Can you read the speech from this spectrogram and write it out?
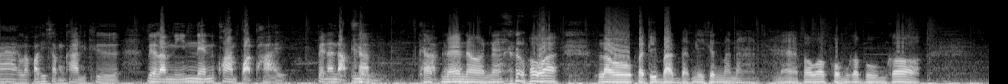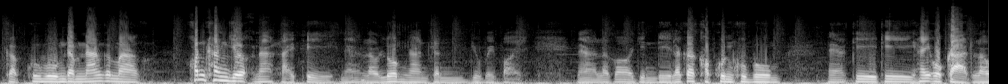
มากๆ แล้วก็ที่สำคัญคือเรือลำนี้เน้นความปลอดภัยเป็นอันดับหนึ่งๆครับแน่นอนนะ เพราะว่าเราปฏิบัติแบบนี้กันมานานนะฮะเพราะว่าผมกับบูมก็ กับครูบูมดำน้ำกันมาค่อนข้างเยอะนะหลายปีนะเราร่วมงานกันอยู่บ่อยๆนะแล้วก็ยินดีแล้วก็ขอบคุณครูบูมนะที่ที่ให้โอกาสเรา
